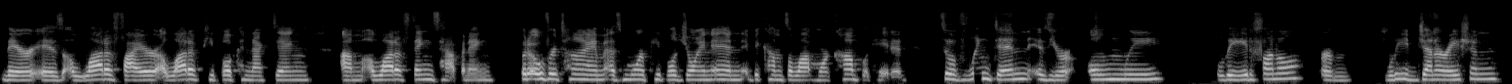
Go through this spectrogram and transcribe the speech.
there is a lot of fire, a lot of people connecting, um, a lot of things happening. But over time, as more people join in, it becomes a lot more complicated. So if LinkedIn is your only lead funnel or lead generation,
